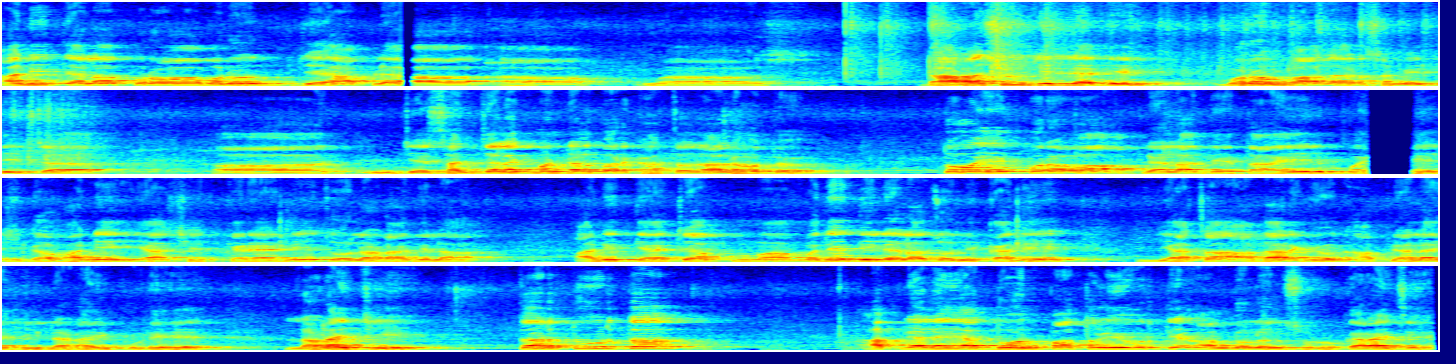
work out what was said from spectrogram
आणि त्याला पुरावा म्हणून जे आपल्या धाराशिव जिल्ह्यातील मुरुम बाजार समितीचं जे संचालक मंडळ बरखास्त झालं होतं तो एक पुरावा आपल्याला देता येईल. महेश गव्हाणे या शेतकऱ्याने जो लढा दिला आणि त्याच्या मध्ये दिलेला जो निकाल आहे याचा आधार घेऊन आपल्याला ही लढाई पुढे लढायची आहे. तर तूर्त आपल्याला या दोन पातळीवरती आंदोलन सुरू करायचं आहे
